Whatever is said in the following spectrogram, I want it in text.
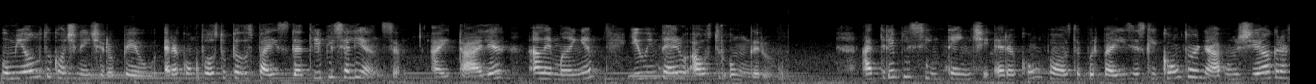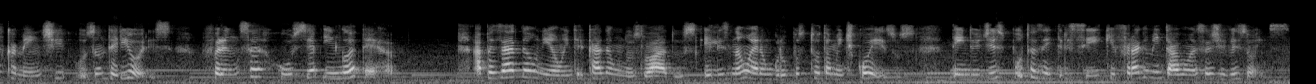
O miolo do continente europeu era composto pelos países da Tríplice Aliança, a Itália, a Alemanha e o Império Austro-Húngaro. A Tríplice Entente era composta por países que contornavam geograficamente os anteriores: França, Rússia e Inglaterra. Apesar da união entre cada um dos lados, eles não eram grupos totalmente coesos, tendo disputas entre si que fragmentavam essas divisões.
